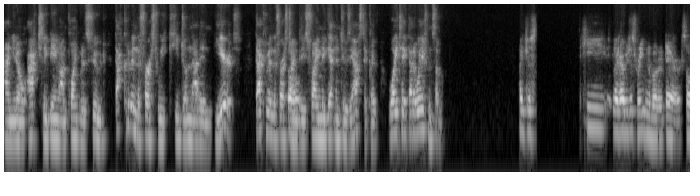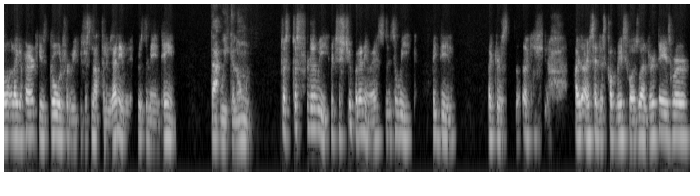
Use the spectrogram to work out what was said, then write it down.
and you know actually being on point with his food, that could have been the first week he'd done that in years. That could have been the first time that he's finally getting enthusiastic. Like, why take that away from someone? I just he like I was just reading about it there. So like apparently his goal for the week was just not to lose anyway. It was to maintain that week alone. Just just for the week, which is stupid anyway. It's, it's a week, big deal. Like there's like I, I said this a couple of weeks ago as well. There are days where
